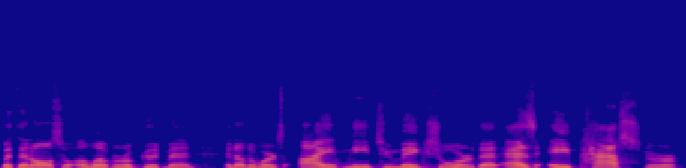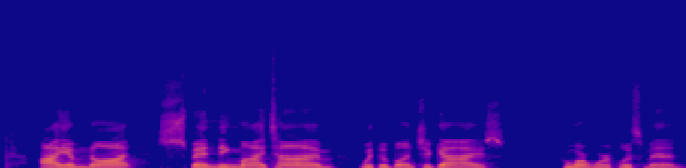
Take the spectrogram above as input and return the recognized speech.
but then also a lover of good men. In other words, I need to make sure that as a pastor, I am not spending my time with a bunch of guys who are worthless men.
